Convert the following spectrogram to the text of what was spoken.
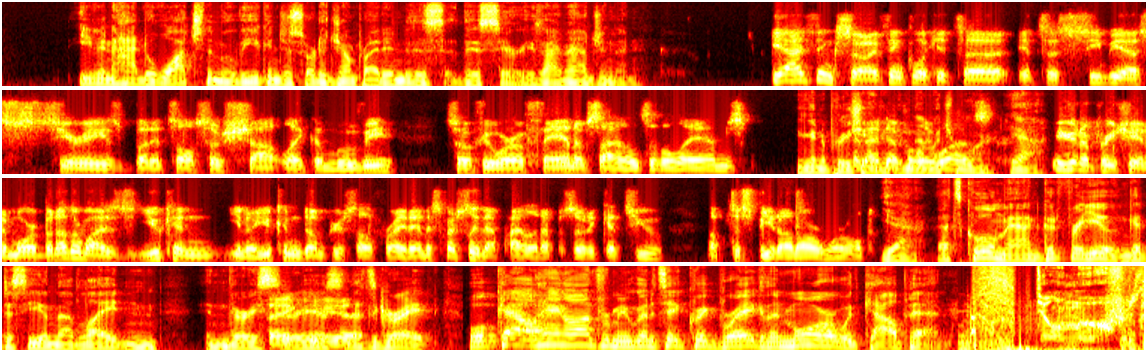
even had to watch the movie. You can just sort of jump right into this this series, I imagine. Then. yeah i think so i think look it's a it's a cbs series but it's also shot like a movie so if you were a fan of silence of the lambs You're going to appreciate it even that definitely much was. more. Yeah. you're going to appreciate it more. But otherwise, you can, you know, you can dump yourself right in, especially that pilot episode. It gets you up to speed on our world. Yeah, that's cool, man. Good for you, and get to see you in that light and and very Thank you, serious. yeah. That's great. Well, Kal, hang on for me. We're going to take a quick break and then more with Kal Penn. Don't move.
